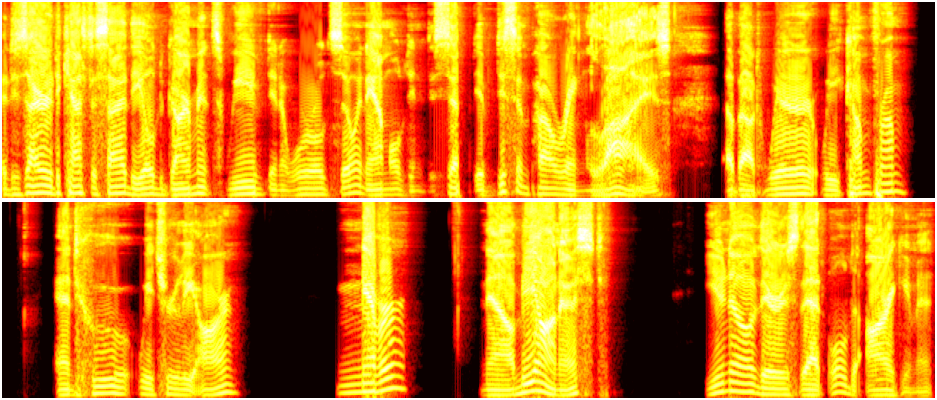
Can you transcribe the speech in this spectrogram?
A desire to cast aside the old garments weaved in a world so enameled in deceptive, disempowering lies about where we come from and who we truly are? Never? Now, be honest. You know there's that old argument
